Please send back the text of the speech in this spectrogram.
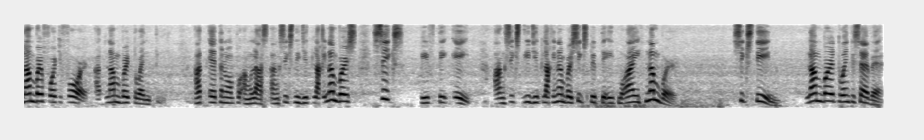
number 44, at number 20. At ito naman po ang last, ang 6-digit lucky numbers 658. Ang 6-digit lucky number 658 mo ay number 16, number 27,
